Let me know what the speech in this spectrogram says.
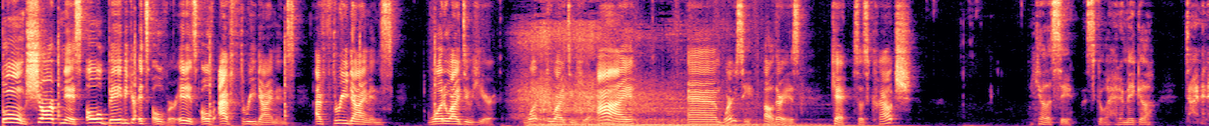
Boom, sharpness. Oh, baby girl. It's over. It is over. I have three diamonds. I have three diamonds. What do I do here? What do I do here? I am... Where is he? Oh, there he is. Okay, so it's crouch. Okay, let's see. Let's go ahead and make a diamond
